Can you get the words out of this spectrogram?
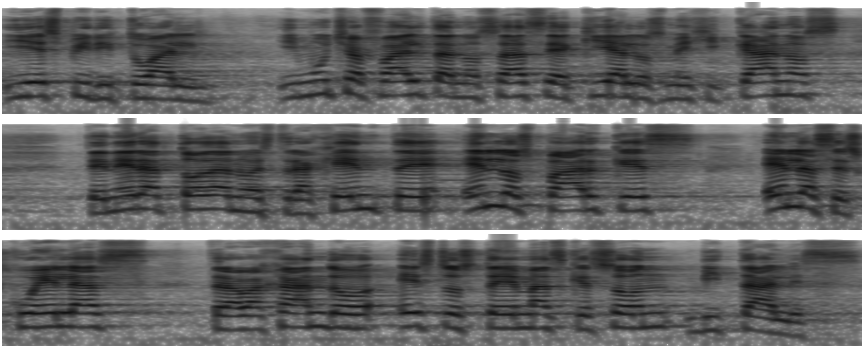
y espiritual. Y mucha falta nos hace aquí a los mexicanos tener a toda nuestra gente en los parques, en las escuelas, trabajando estos temas que son vitales.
